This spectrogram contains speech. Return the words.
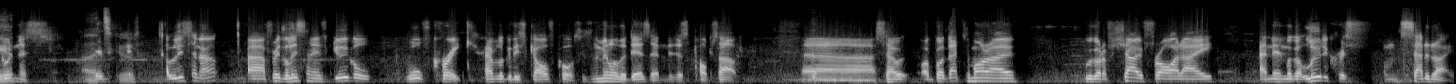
goodness, Oh, that's good. a listener uh, for the listeners, Google Wolf Creek. Have a look at this golf course. It's in the middle of the desert and it just pops up. Uh, so I've got that tomorrow. We've got a show Friday, and then we've got Ludacris on Saturday.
